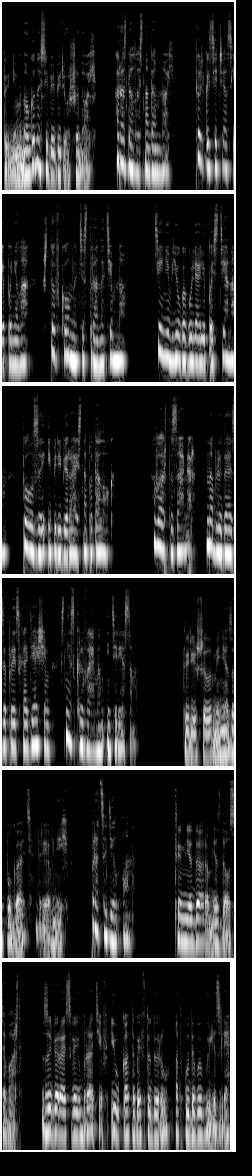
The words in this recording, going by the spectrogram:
«Ты немного на себя берешь, иной», – раздалось надо мной. Только сейчас я поняла, что в комнате странно темно. Тени вьюга гуляли по стенам, ползая и перебираясь на потолок. Варт замер, наблюдая за происходящим с нескрываемым интересом. «Ты решила меня запугать, древний», – процедил он. «Ты мне даром не сдался, Варт. Забирай своих братьев и укатывай в ту дыру, откуда вы вылезли».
